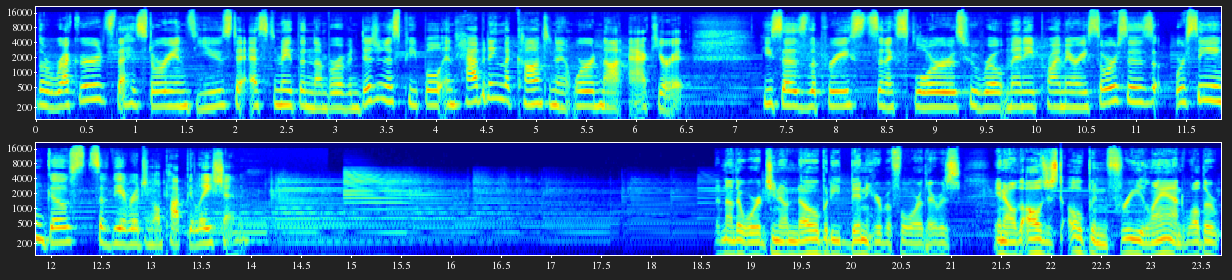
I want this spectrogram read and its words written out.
the records that historians use to estimate the number of indigenous people inhabiting the continent were not accurate. He says the priests and explorers who wrote many primary sources were seeing ghosts of the original population. In other words, you know, nobody'd been here before. There was, you know, all just open, free land. Well, the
